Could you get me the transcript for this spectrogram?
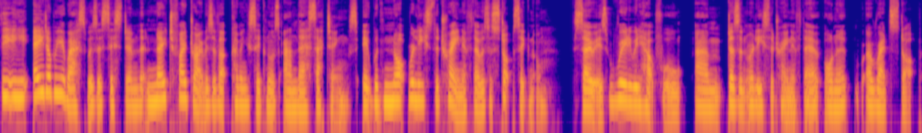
The AWS was a system that notified drivers of upcoming signals and their settings. It would not release the train if there was a stop signal. So it's really, really helpful. Um, doesn't release the train if they're on a, a red stop.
